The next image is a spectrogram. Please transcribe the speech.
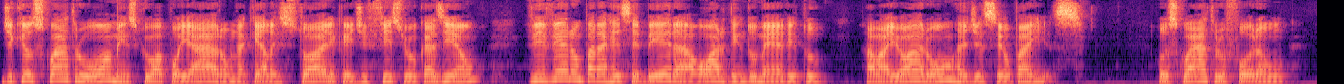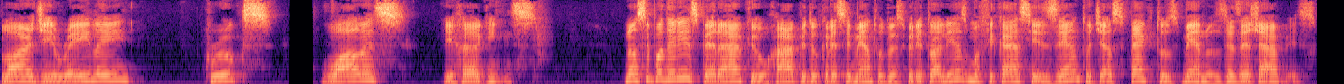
de que os quatro homens que o apoiaram naquela histórica e difícil ocasião viveram para receber a Ordem do Mérito, a maior honra de seu país. Os quatro foram Lord Rayleigh, Crookes, Wallace e Huggins. Não se poderia esperar que o rápido crescimento do espiritualismo ficasse isento de aspectos menos desejáveis.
